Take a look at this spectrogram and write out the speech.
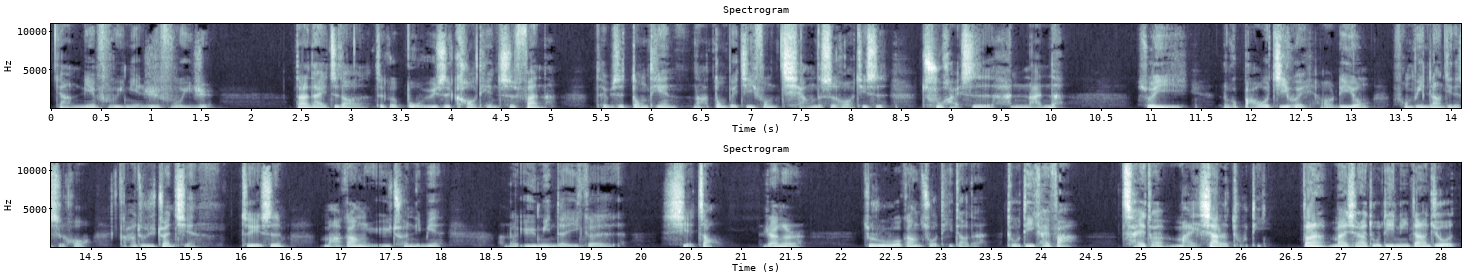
这样年复一年，日复一日。当然，他也知道这个捕鱼是靠天吃饭呐、啊，特别是冬天，那东北季风强的时候，其实出海是很难的。所以能够把握机会哦，利用风平浪静的时候赶快出去赚钱，这也是马岗渔村里面那渔民的一个写照。然而，就如我刚刚所提到的，土地开发，财团买下了土地，当然买下了土地，你当然就有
